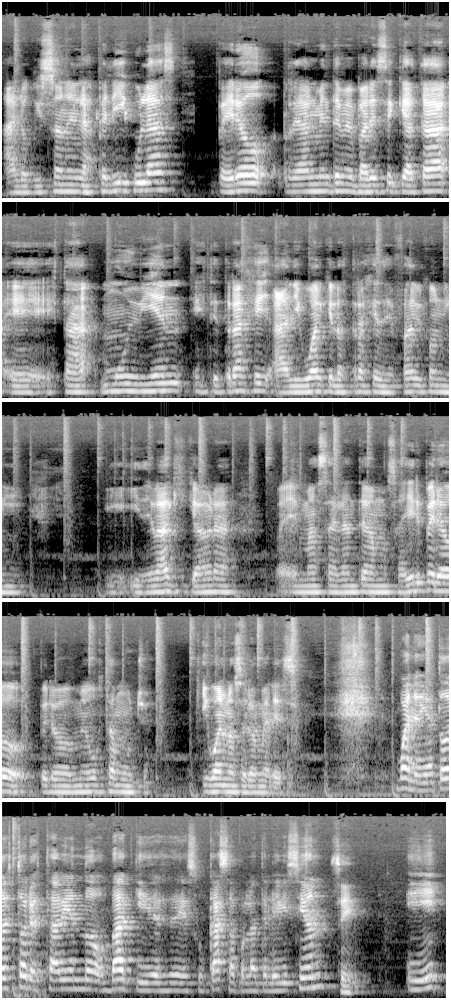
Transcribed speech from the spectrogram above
a lo que son en las películas, pero realmente me parece que acá eh, está muy bien este traje, al igual que los trajes de Falcon y, y- y de Bucky, que ahora eh, más adelante vamos a ir, pero, pero me gusta mucho. Igual no se lo merece. Bueno, y a todo esto lo está viendo Bucky desde su casa por la televisión Sí. Y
